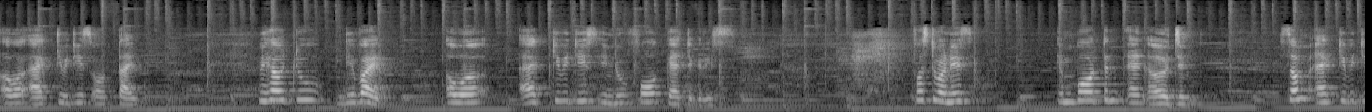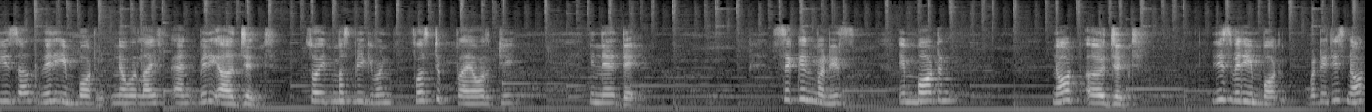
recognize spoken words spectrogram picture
our activities or time. We have to divide our activities into four categories. First one is important and urgent. Some activities are very important in our life and very urgent. So it must be given first priority in a day. Second one is important, not urgent. It is very important, but it is not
